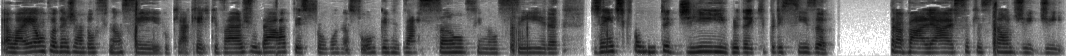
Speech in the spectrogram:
ela é um planejador financeiro, que é aquele que vai ajudar a pessoa na sua organização financeira, gente que tem muita dívida e que precisa trabalhar essa questão de, de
